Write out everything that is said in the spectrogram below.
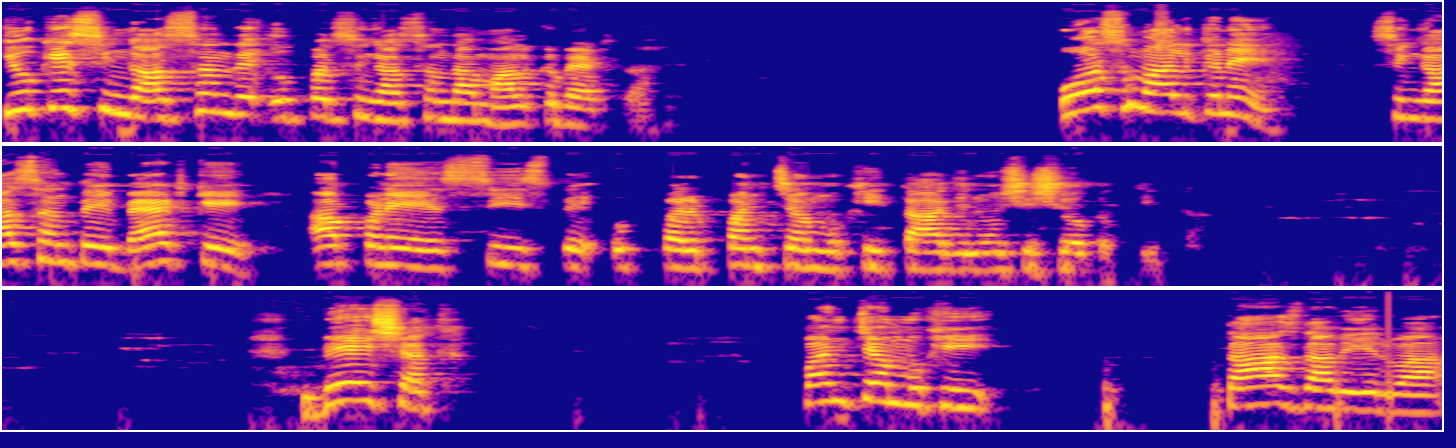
ਕਿਉਂਕਿ ਸਿੰਘਾਸਨ ਦੇ ਉੱਪਰ ਸਿੰਘਾਸਨ ਦਾ ਮਾਲਕ ਬੈਠਦਾ ਹੈ। ਉਸ ਮਾਲਕ ਨੇ ਸਿੰਘਾਸਨ ਤੇ ਬੈਠ ਕੇ ਆਪਣੇ ਸੀਸ ਦੇ ਉੱਪਰ ਪੰਚਮੁਖੀ ਤਾਜ ਨੂੰ ਸ਼ਿਸ਼ੋਭਿਤ ਕੀਤਾ। ਬੇਸ਼ੱਕ ਪੰਚਮੁਖੀ ਤਾਜ ਦਾ ਵੇਰਵਾ।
